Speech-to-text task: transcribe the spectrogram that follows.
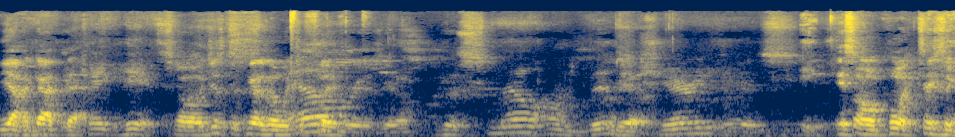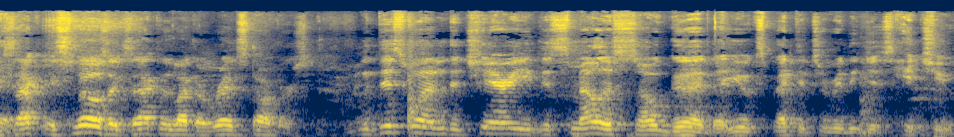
Yeah, I got The that. cake hits. So it just depends on what your flavor is, you know. The smell on this Yeah. cherry is It's on point. It tastes Yeah. exactly. It smells exactly like a red Starburst. With this one, the cherry, the smell is so good that you expect it to really just hit you.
